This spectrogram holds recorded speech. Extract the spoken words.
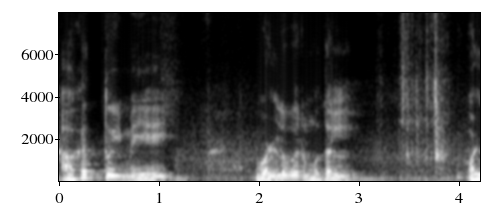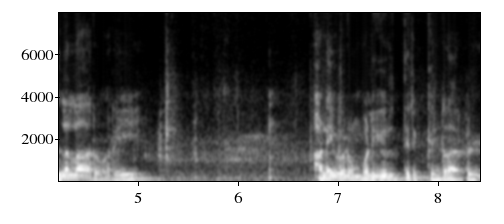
அகத்தூய்மையை வள்ளுவர் முதல் வள்ளலார் வரை அனைவரும் வலியுறுத்தியிருக்கின்றார்கள்.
